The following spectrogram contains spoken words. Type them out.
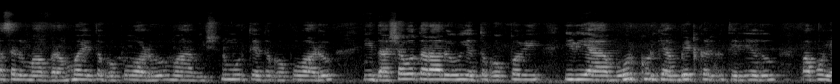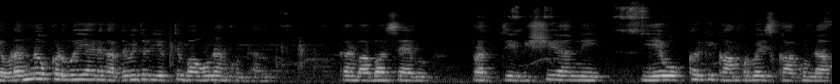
అసలు మా బ్రహ్మ ఎంత గొప్పవాడు మా విష్ణుమూర్తి ఎంత గొప్పవాడు ఈ దశావతారాలు ఎంత గొప్పవి ఇవి ఆ మూర్ఖుడికి అంబేద్కర్కి తెలియదు. పాపం ఎవడన్నా ఒక్కడు పోయి ఆయనకు అర్థమవుతాడు చెప్తే బాగుండు అనుకుంటారు. కానీ బాబాసాహెబ్ ప్రతి విషయాన్ని ఏ ఒక్కరికి కాంప్రమైజ్ కాకుండా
